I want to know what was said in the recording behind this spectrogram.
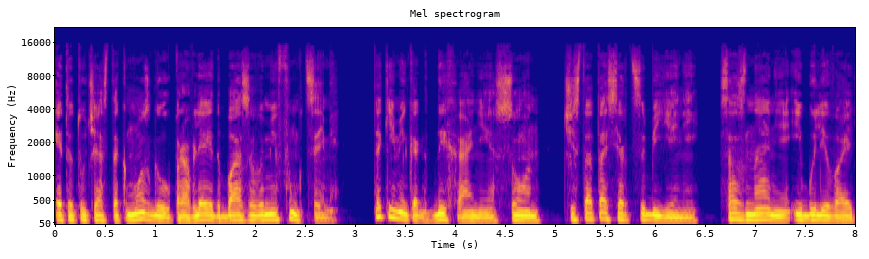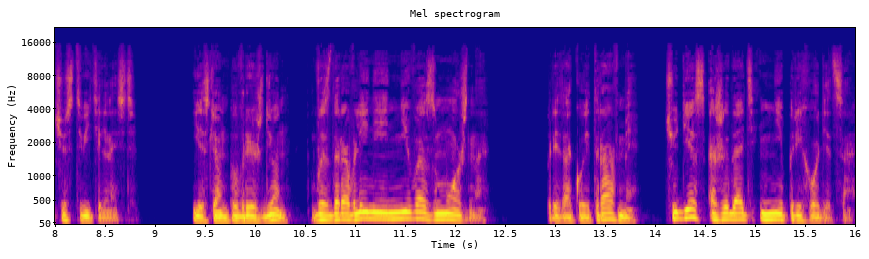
Этот участок мозга управляет базовыми функциями, такими как дыхание, сон, частота сердцебиений, сознание и болевая чувствительность. Если он поврежден, выздоровление невозможно. При такой травме чудес ожидать не приходится.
